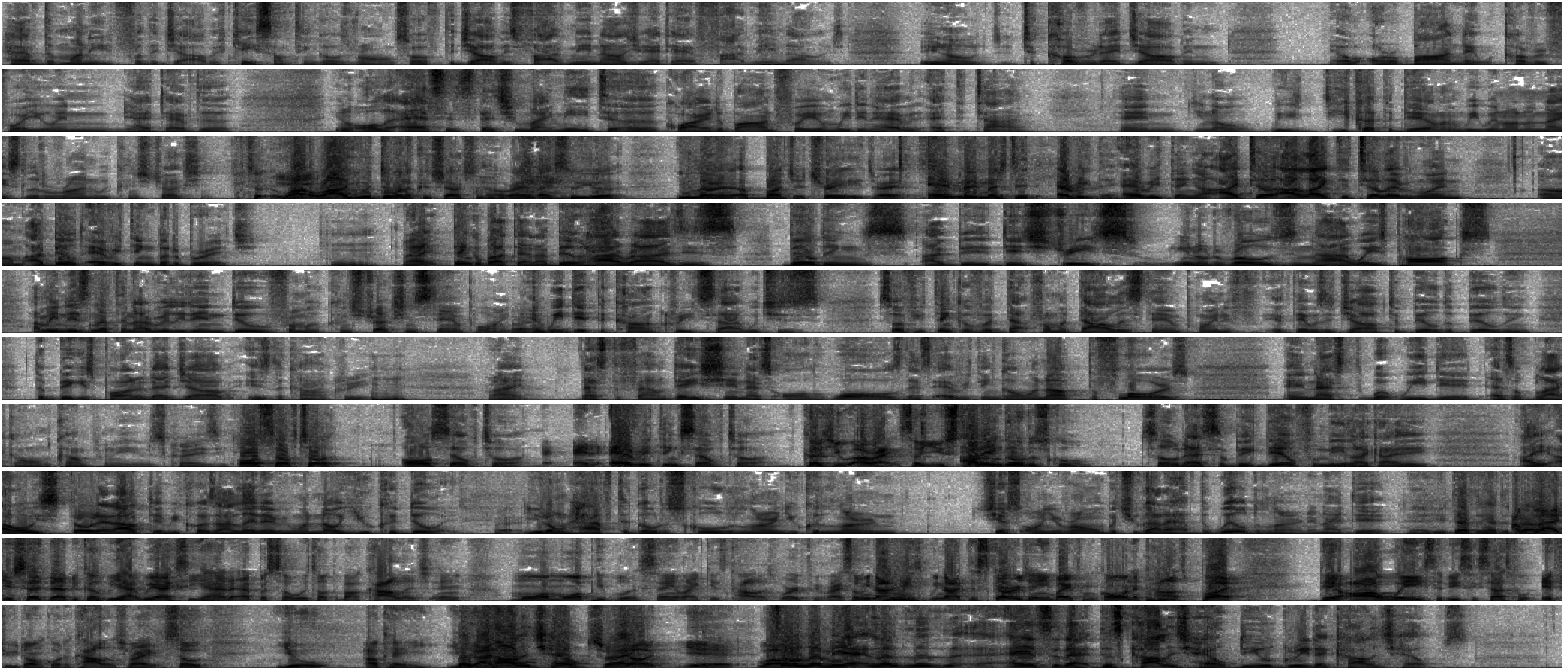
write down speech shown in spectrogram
have the money for the job in case something goes wrong. So if the job is five million dollars, you had to have five million dollars, you know, to cover that job, and or, a bond that would cover it for you, and you had to have the, you know, all the assets that you might need to acquire the bond for you, and we didn't have it at the time. And you know, we he cut the deal, and we went on a nice little run with construction. So, while, while you were doing the construction, though, right? Like, so you you learned a bunch of trades, right? So you pretty much did everything. everything. I tell I like to tell everyone um, I built everything but a bridge. Mm. Right? Think about that. I built high rises, buildings. I bu- did streets. You know, the roads and highways, parks. I mean, there's nothing I really didn't do from a construction standpoint. Right. And we did the concrete side, which is so. If you think of a do- from a dollar standpoint, if if there was a job to build a building, the biggest part of that job is the concrete right? That's the foundation. That's all the walls. That's everything going up, the floors, and that's what we did as a black-owned company. It was crazy. All self-taught. All self-taught. And Everything self-taught. because you all right. So you I didn't go to school, so that's a big deal for me. Yeah. Like I, I, I always throw that out there because I let everyone know you could do it. Right. You don't have to go to school to learn. You could learn just on your own, but you got to have the will to learn, and I did. Yeah, you definitely had to I'm glad you said that because we had we actually had an episode we talked about college and more and more people are saying like is college worth it right so we're not Hmm. we're not discouraging anybody from going to college but there are ways to be successful if you don't go to college right so you okay you But got college helps, right? no yeah well so let me let, let- let- answer that. Does college help? Do you agree that college helps?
